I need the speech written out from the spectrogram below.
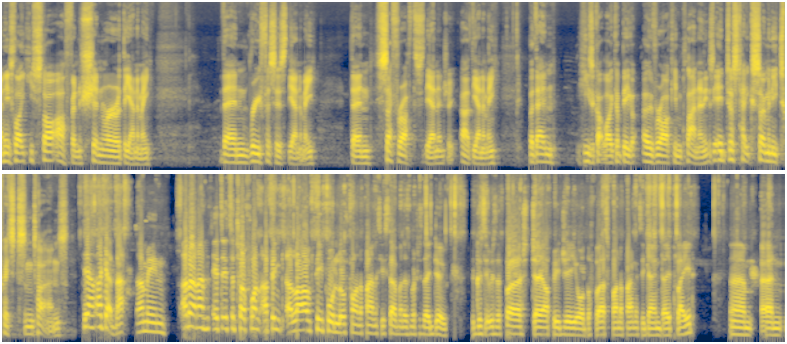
and it's like you start off and Shinra are the enemy, then Rufus is the enemy, then Sephiroth's the energy, uh, the enemy, but then he's got like a big overarching plan, and it just takes so many twists and turns. yeah, I get that. I mean, I don't know. It, it's a tough one. I think a lot of people love Final Fantasy VII as much as they do because it was the first JRPG or the first Final Fantasy game they played. Um, and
